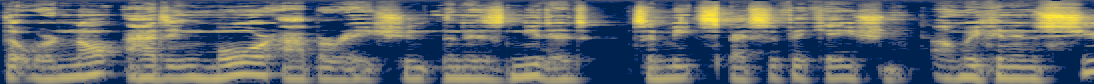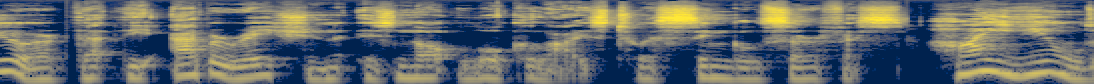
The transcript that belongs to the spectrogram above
that we're not adding more aberration than is needed to meet specification, and we can ensure that the aberration is not localized to a single surface. High yield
